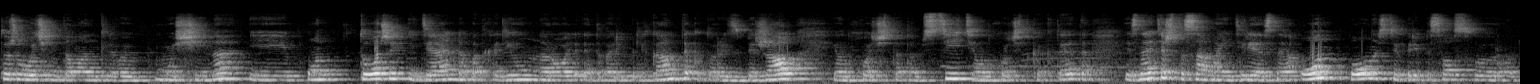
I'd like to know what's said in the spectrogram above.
тоже очень талантливый мужчина, и он тоже идеально подходил на роль этого репликанта, который сбежал, и он хочет отомстить, и он хочет как-то это. И знаете, что самое интересное? Он полностью переписал свою роль.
